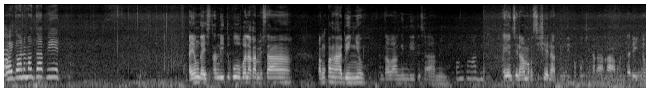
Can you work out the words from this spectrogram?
o, ikaw na magkapit. Ayun guys, nandito po pala kami sa Pangpang Avenue. Ang tawagin dito sa amin. Pang pangabi. Ayun, sinama ko si Shen at hindi pa po siya nakakapunta dito.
